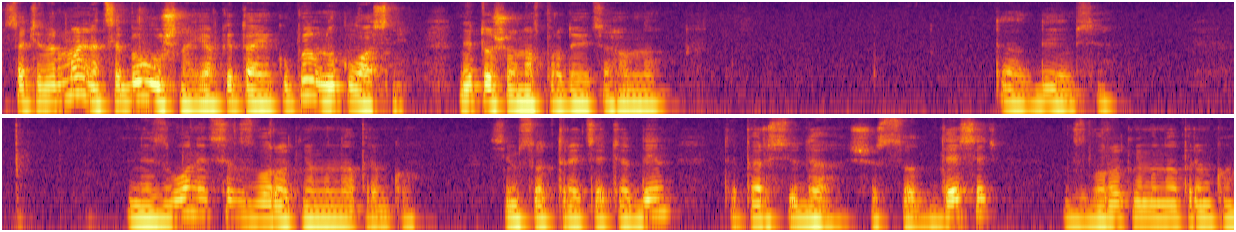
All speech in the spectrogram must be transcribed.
Кстати, нормально, це беушна. Я в Китаї купив, ну класні. Не то, що у нас продається гамно. Так, дивимося. Не дзвониться в зворотньому напрямку. 731. Тепер сюди 610. В зворотньому напрямку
